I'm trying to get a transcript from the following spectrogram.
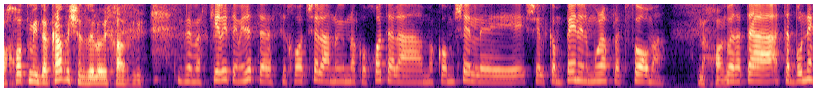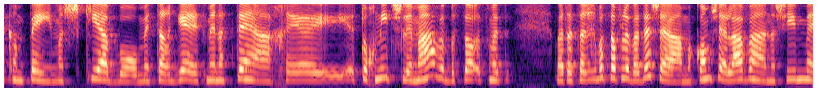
פחות מדקה ושזה לא יכאב לי. זה מזכיר לי תמיד את השיחות שלנו עם לקוחות על המקום של, אה, של קמפיין אל מול הפלטפורמה. נכון. זאת אומרת, אתה, אתה בונה קמפיין, משקיע בו, מטרגט, מנתח, אה, תוכנית שלמה, ובסוף, זאת אומרת, ואתה צריך בסוף לוודא שהמקום שאליו האנשים אה,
